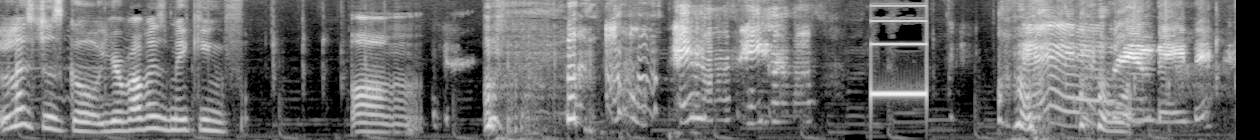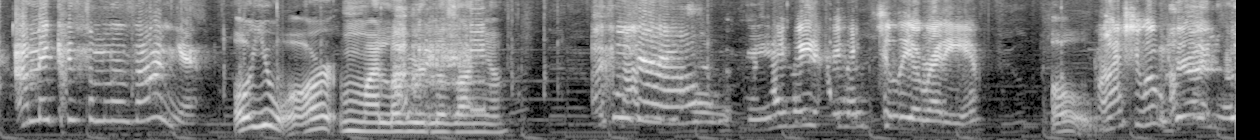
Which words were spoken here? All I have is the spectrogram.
let's just go. Your mom is making. F- um. Oh, hey mom. Hey grandma. Hey, grandbaby. I'm making some lasagna. Oh, you are. Mm, I love your lasagna. Okay, girl. I made I made chili already. Oh. Well, actually, what, Girl,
